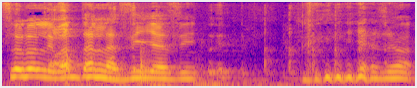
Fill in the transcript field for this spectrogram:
Solo levantan la silla así. Ya se va.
